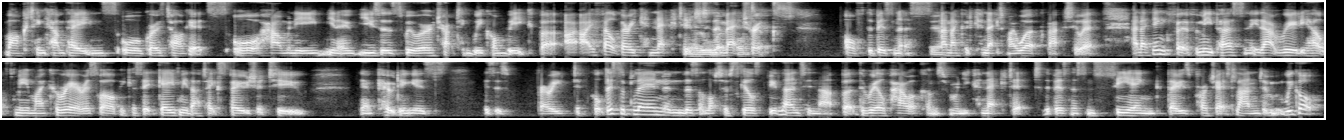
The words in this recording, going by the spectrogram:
marketing campaigns or growth targets or how many you know users we were attracting week on week. But I, I felt very connected to the metrics. Context of the business yeah. and I could connect my work back to it. And I think for, for me personally, that really helped me in my career as well because it gave me that exposure to you know, coding is is this very difficult discipline and there's a lot of skills to be learnt in that. But the real power comes from when you connect it to the business and seeing those projects land. And we got,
